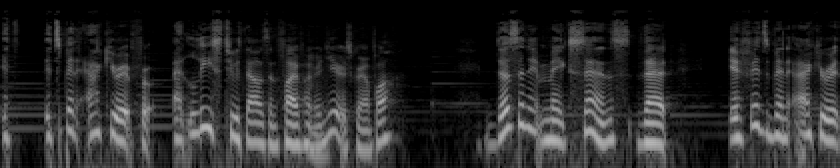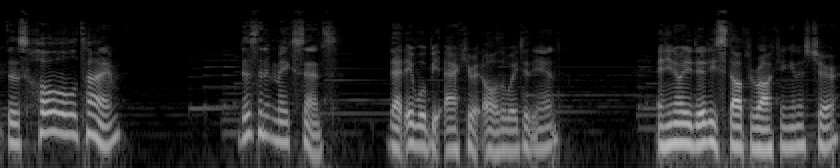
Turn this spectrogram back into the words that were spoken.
It's, it's been accurate for at least 2,500 Mm. years, Grandpa. Doesn't it make sense that if it's been accurate this whole time, doesn't it make sense that it will be accurate all the way to the end? And you know what he did? He stopped rocking in his chair.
